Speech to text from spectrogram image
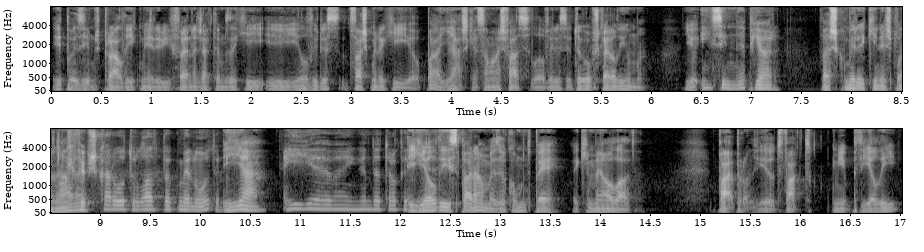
e depois irmos para ali comer a bifana, já que estamos aqui. E ele vira-se: Tu vais comer aqui? E eu, pá, já, acho que essa é mais fácil. Ele vira-se: Eu estou a buscar ali uma. E eu, ensino, é pior. Vais comer aqui na esplanada. Foi buscar o outro lado para comer no outro. E já. Ia bem, anda troca E ele disse: pá, não, mas eu como de pé, aqui meio ao lado. Pá, pronto, e eu de facto pedi ali.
